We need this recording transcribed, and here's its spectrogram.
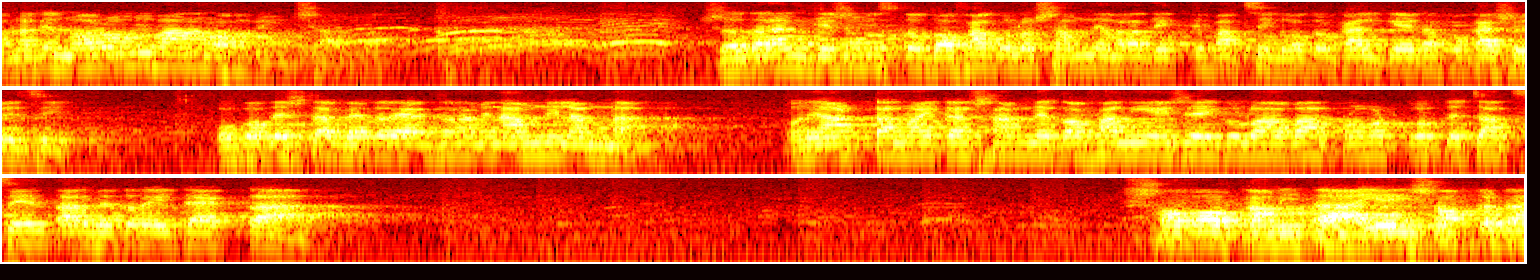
আপনাকে নরমই বানানো হবে, ইনশাআল্লাহ। সুতরাং যে সমস্ত দফাগুলো সামনে আমরা দেখতে পাচ্ছি, গতকালকে এটা প্রকাশ হয়েছে। উপদেষ্টার ভেতরে একজন, আমি নাম নিলাম না। উনি আটটা, নয়টার সামনে দফা নিয়ে এসে এগুলো আবার প্রমোট করতে চাচ্ছেন, তার ভেতরে এটা একটা সমকামিতা। এই শব্দটা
